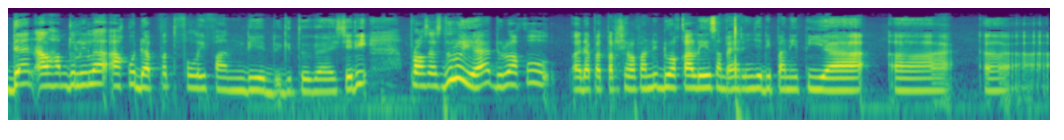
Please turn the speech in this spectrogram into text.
Dan alhamdulillah aku dapat fully funded gitu guys. Jadi proses dulu ya dulu aku uh, dapat partial funded dua kali sampai akhirnya jadi panitia uh, uh,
